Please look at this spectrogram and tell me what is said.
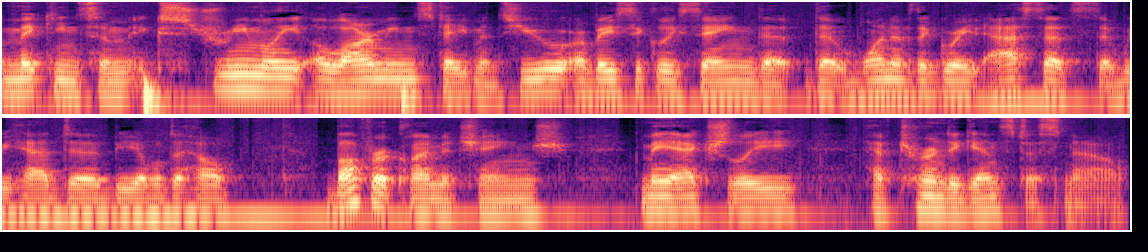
making some extremely alarming statements. You are basically saying that, that one of the great assets that we had to be able to help buffer climate change may actually have turned against us now.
